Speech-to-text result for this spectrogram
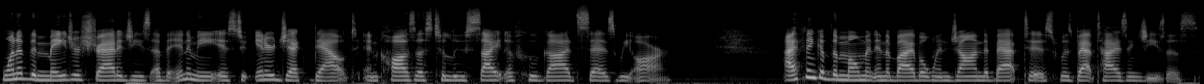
One of the major strategies of the enemy is to interject doubt and cause us to lose sight of who God says we are. I think of the moment in the Bible when John the Baptist was baptizing Jesus.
